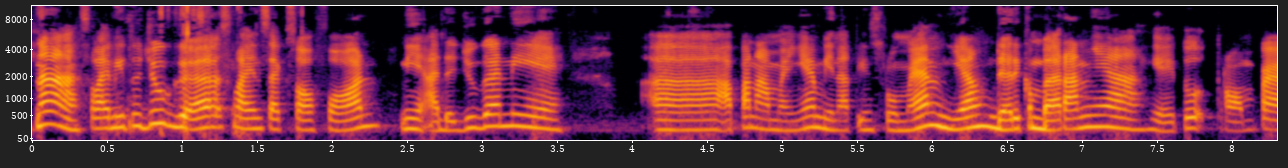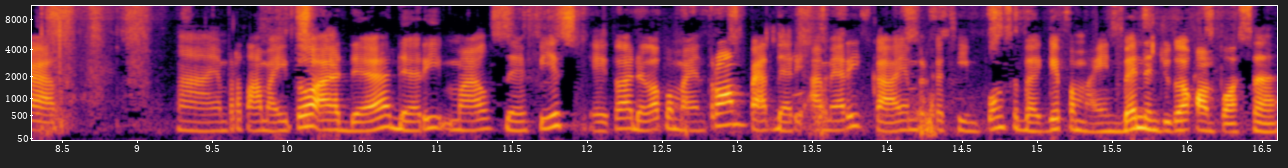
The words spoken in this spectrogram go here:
Nah, selain itu juga, selain saxophone, nih ada juga nih uh, apa namanya minat instrumen yang dari kembarannya yaitu trompet. Nah, yang pertama itu ada dari Miles Davis, yaitu adalah pemain trompet dari Amerika yang berkecimpung sebagai pemain band dan juga komposer.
